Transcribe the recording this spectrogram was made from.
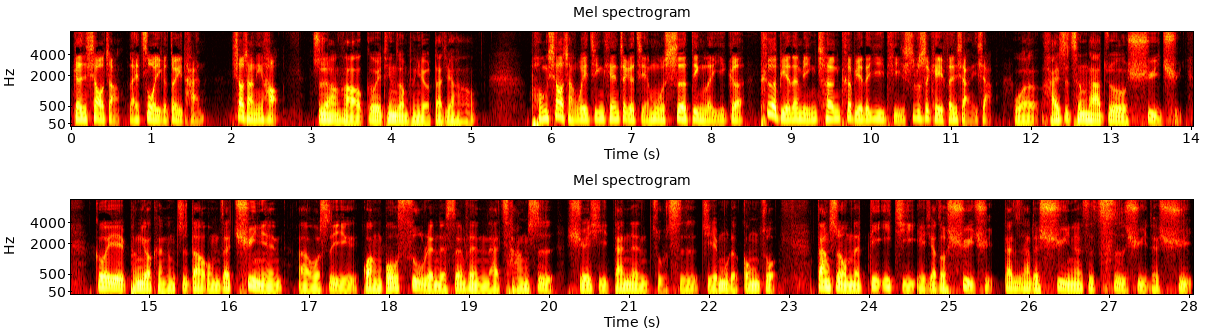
跟校长来做一个对谈。校长您好，之昂好，各位听众朋友大家好。彭校长为今天这个节目设定了一个特别的名称、特别的议题，是不是可以分享一下？我还是称它做序曲。各位朋友可能知道，我们在去年，呃，我是以广播素人的身份来尝试学习担任主持节目的工作。当时我们的第一集也叫做序曲，但是它的序呢是次序的序，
